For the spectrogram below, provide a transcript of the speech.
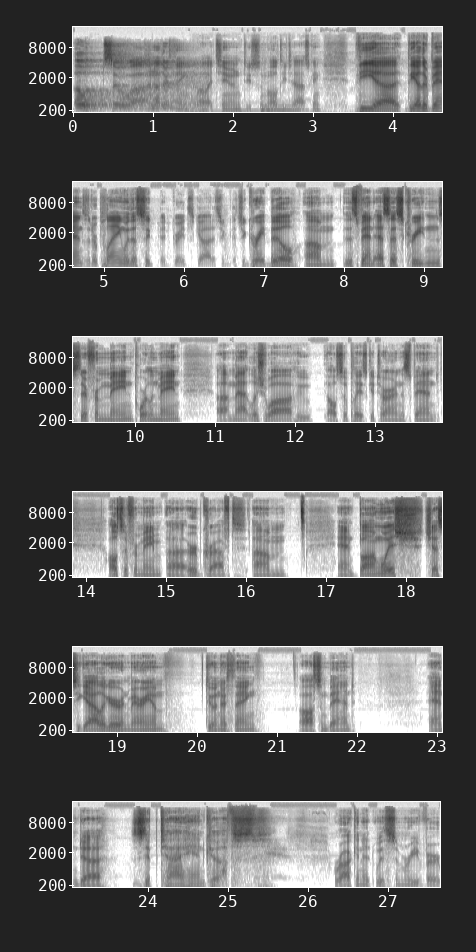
Oh, so uh, another thing while I tune, do some multitasking. The uh, the other bands that are playing with us at, at Great Scott, it's a, it's a great bill. Um, this band SS Cretins, they're from Maine, Portland, Maine. Uh, Matt Lajoie, who also plays guitar in this band, also from Maine, uh, Herbcraft. Um, and Bongwish, Jesse Gallagher and Miriam doing their thing. Awesome band. And uh, Zip Tie Handcuffs, rocking it with some reverb.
